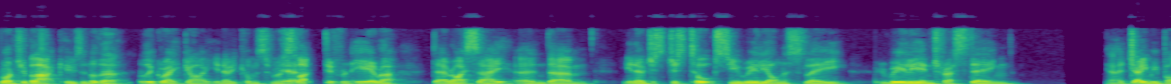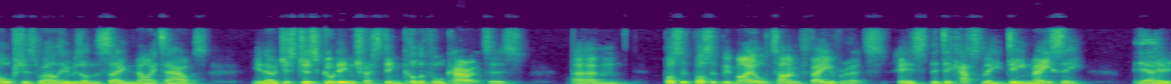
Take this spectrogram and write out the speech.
Roger Black, who's another another great guy. You know, he comes from a Yeah. slightly different era, dare I say, and um, you know, just just talks to you really honestly, really interesting. Uh, Jamie Baulch as well, who was on the same night out. You know, just just good, interesting, colourful characters. Um, possi- possibly my all-time favourite is the decathlete Dean Macey Yeah. who,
